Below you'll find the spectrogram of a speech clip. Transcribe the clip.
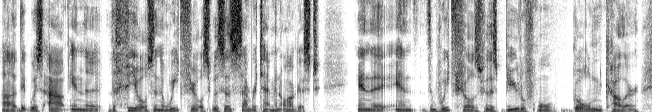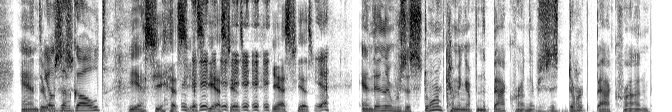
uh, that was out in the, the fields, in the wheat fields. It was in summertime in August. And the and the wheat fields were this beautiful golden color, and there fields was of gold. yes, yes, yes, yes, yes, yes, yes. Yeah. And then there was a storm coming up in the background. There was this dark background,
